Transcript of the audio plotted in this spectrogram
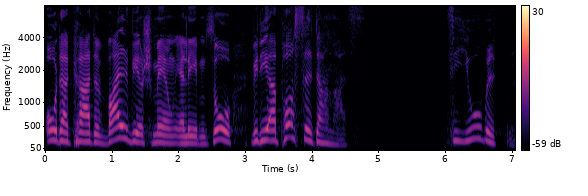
Oder gerade weil wir Schmähung erleben, so wie die Apostel damals. Sie jubelten.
